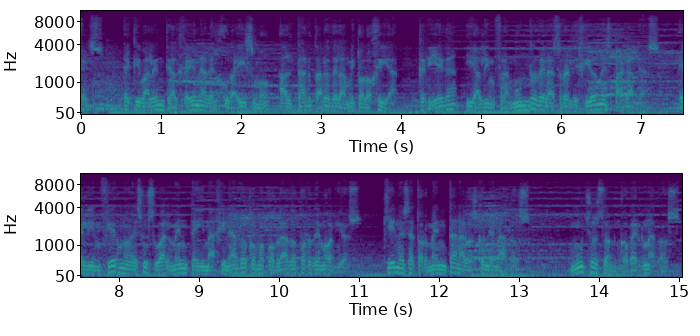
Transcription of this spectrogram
Es equivalente al Gehenna del judaísmo, al tártaro de la mitología griega, y al inframundo de las religiones paganas. El infierno es usualmente imaginado como poblado por demonios, quienes atormentan a los condenados. Muchos son gobernados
